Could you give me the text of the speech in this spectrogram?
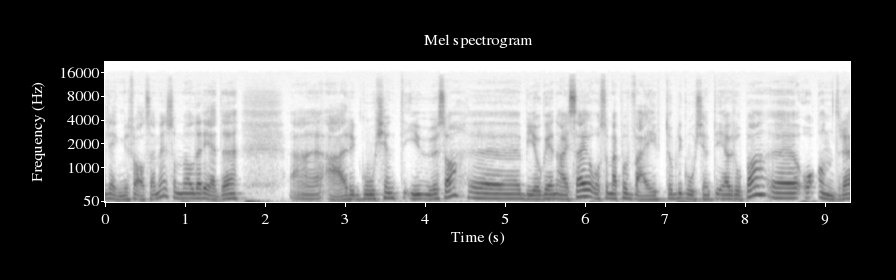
legemiddel for Alzheimer, som allerede Eh, er godkjent i USA, eh, Biogen Isai, og som er på vei til å bli godkjent i Europa. Eh, og andre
